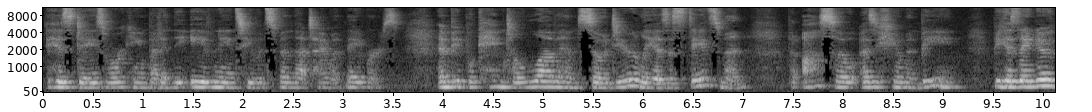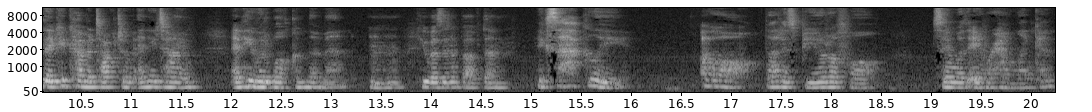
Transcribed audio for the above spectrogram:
his days working, but in the evenings he would spend that time with neighbors. And people came to love him so dearly as a statesman, but also as a human being, because they knew they could come and talk to him anytime, and he would welcome them in. hmm He wasn't above them. Exactly. Oh, that is beautiful. Same with Abraham Lincoln.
